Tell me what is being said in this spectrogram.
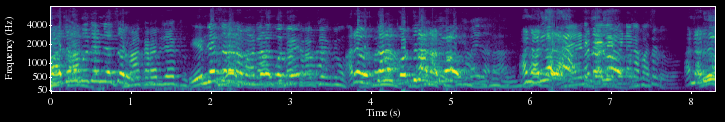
మాట్లాడకపోతే ఏం ఏం మాట్లాడకపోతే? అరే వస్తాను కొడుతున్నాను అడుగు. అని అడగాలా అని అడుగు.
